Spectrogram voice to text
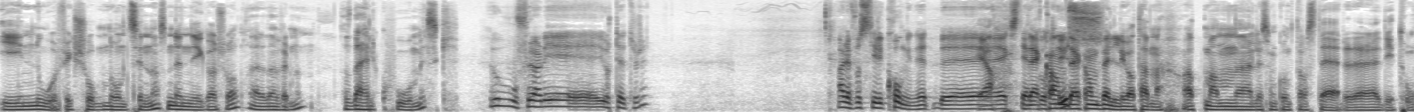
i noe fiksjon noensinne som den Nygaardsvold er i den filmen. Altså, det er helt komisk. Hvorfor har de gjort det, tror du? Er det for å stille kongen i et ja, ekstremt godt kan, lys? det kan veldig godt hende. At man eh, liksom kontrasterer eh, de to.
